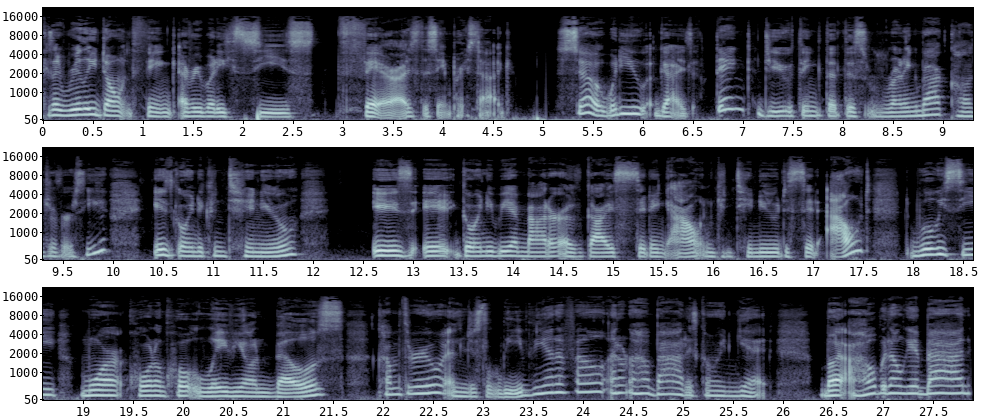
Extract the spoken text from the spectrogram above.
because I really don't think everybody sees fair as the same price tag. So, what do you guys think? Do you think that this running back controversy is going to continue? Is it going to be a matter of guys sitting out and continue to sit out? Will we see more quote unquote Le'Veon Bells come through and just leave the NFL? I don't know how bad it's going to get. But I hope it don't get bad,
